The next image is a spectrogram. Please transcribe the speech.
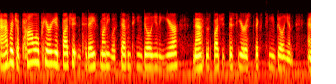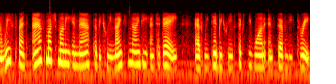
average Apollo period budget in today's money was 17 billion a year. NASA's budget this year is 16 billion, and we've spent as much money in NASA between 1990 and today as we did between 61 and 73.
